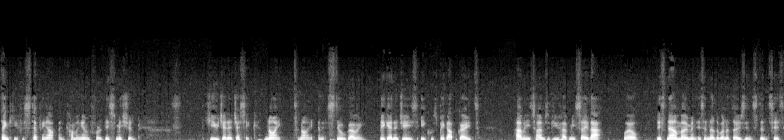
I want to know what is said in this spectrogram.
Thank you for stepping up and coming in for this mission. Huge energetic night tonight, and it's still going. Big energies equals big upgrades. How many times have you heard me say that? Well, this now moment is another one of those instances.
